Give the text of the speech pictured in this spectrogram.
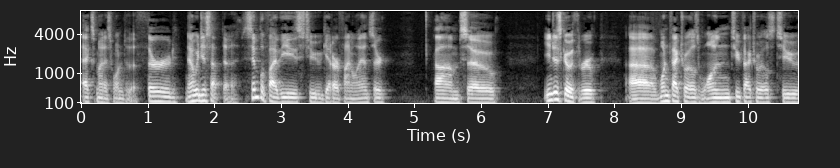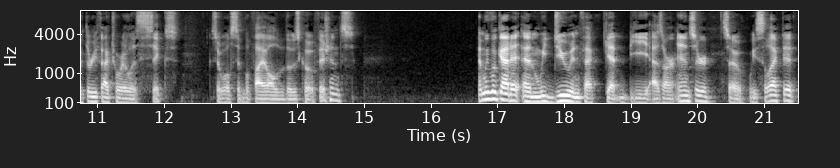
x minus 1 to the third. Now we just have to simplify these to get our final answer. Um, so you can just go through. Uh, 1 factorial is 1, 2 factorial is 2, 3 factorial is 6. So we'll simplify all of those coefficients. And we look at it and we do in fact get B as our answer. So we select it.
